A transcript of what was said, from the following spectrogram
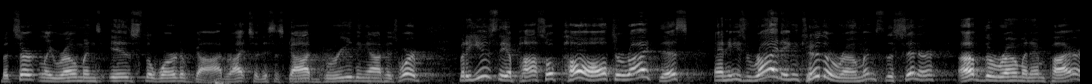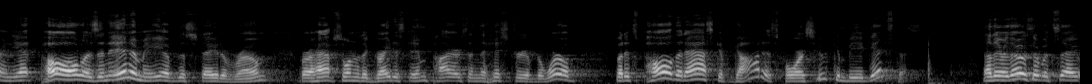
but certainly Romans is the Word of God, right? So this is God breathing out His Word. But he used the Apostle Paul to write this, and he's writing to the Romans, the center of the Roman Empire, and yet Paul is an enemy of the state of Rome, perhaps one of the greatest empires in the history of the world. But it's Paul that asks if God is for us, who can be against us? Now, there are those that would say,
